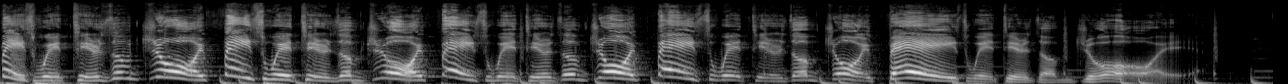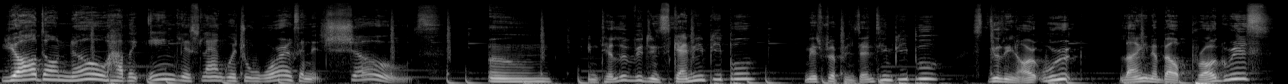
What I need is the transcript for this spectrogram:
Face with tears of joy, face with tears of joy, face with tears of joy, face with tears of joy, face with tears of joy. Y'all don't know how the English language works and it shows. Um, Intellivision scamming people, misrepresenting people, stealing artwork, lying about progress,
